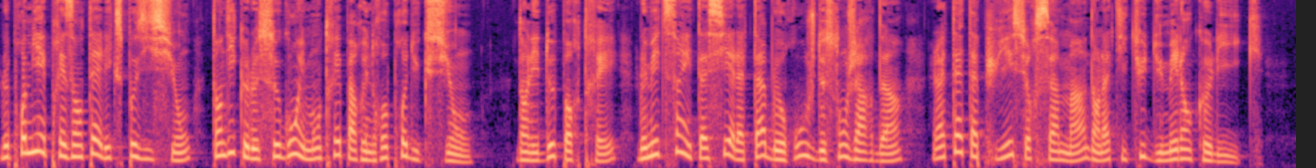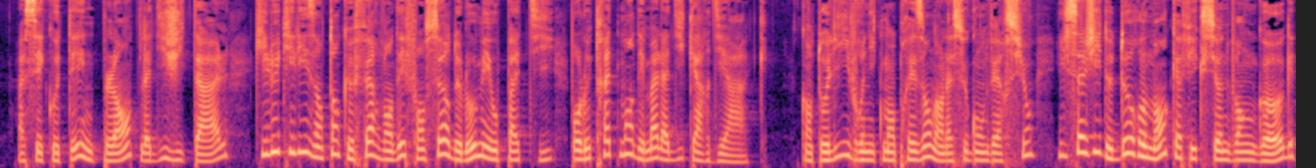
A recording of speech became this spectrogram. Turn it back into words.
Le premier est présenté à l'exposition, tandis que le second est montré par une reproduction. Dans les deux portraits, le médecin est assis à la table rouge de son jardin, la tête appuyée sur sa main dans l'attitude du mélancolique. À ses côtés, une plante, la digitale, qu'il utilise en tant que fervent défenseur de l'homéopathie pour le traitement des maladies cardiaques. Quant au livre uniquement présent dans la seconde version, il s'agit de deux romans qu'affectionnent Van Gogh,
